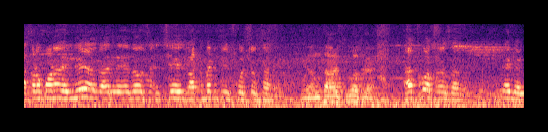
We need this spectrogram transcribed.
అక్కడ కూడా వెళ్ళి దాన్ని ఏదో చేసి రక్కబెట్టి తీసుకొచ్చాం సార్. కోసమే సార్. ఏంటండి?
